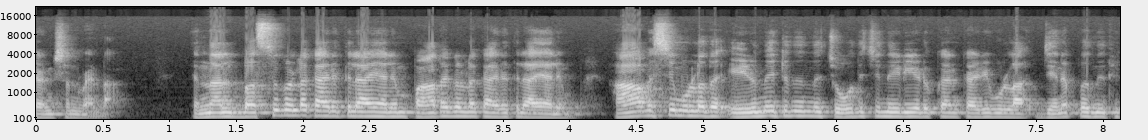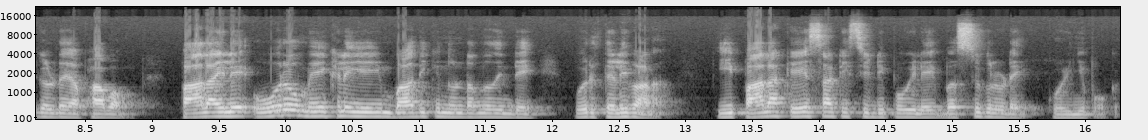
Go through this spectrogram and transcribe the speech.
ടെൻഷൻ വേണ്ട. എന്നാൽ ബസ്സുകളുടെ കാര്യത്തിലായാലും പാതകളുടെ കാര്യത്തിലായാലും ആവശ്യമുള്ളത് എഴുന്നേറ്റ് നിന്ന് ചോദിച്ച് നേടിയെടുക്കാൻ കഴിവുള്ള ജനപ്രതിനിധികളുടെ അഭാവം പാലായിലെ ഓരോ മേഖലയെയും ബാധിക്കുന്നുണ്ടെന്നതിന്റെ ഒരു തെളിവാണ് ഈ Pala K S R T C ഡിപ്പോയിലെ ബസ്സുകളുടെ കൊഴിഞ്ഞുപോക്ക്.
